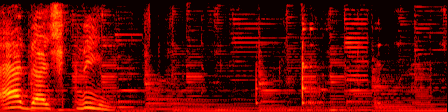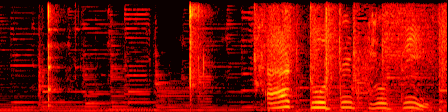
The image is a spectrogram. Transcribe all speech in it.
Add ice cream. Tutti frutti.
